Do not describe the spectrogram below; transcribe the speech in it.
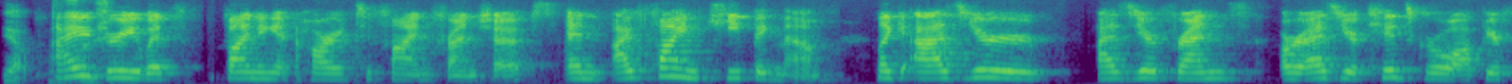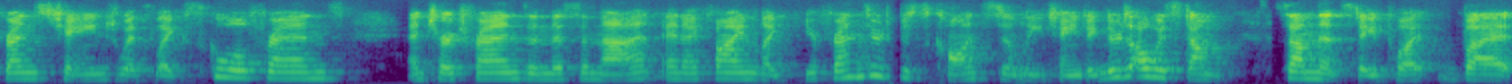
Yeah. I agree sure. with finding it hard to find friendships and I find keeping them. Like as your as your friends or as your kids grow up, your friends change with like school friends and church friends and this and that. And I find like your friends are just constantly changing. There's always some some that stay put, but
